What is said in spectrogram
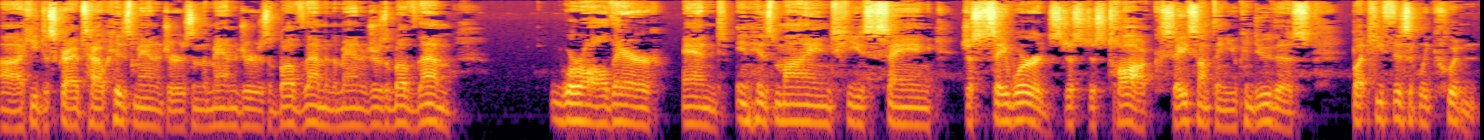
Uh, he describes how his managers and the managers above them and the managers above them were all there and in his mind he's saying just say words. Just just talk. Say something. You can do this. But he physically couldn't.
